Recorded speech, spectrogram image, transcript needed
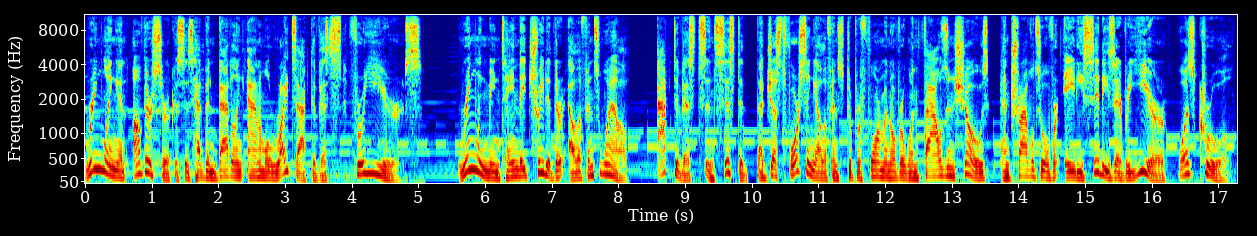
Ringling and other circuses had been battling animal rights activists for years. Ringling maintained they treated their elephants well. Activists insisted that just forcing elephants to perform in over 1,000 shows and travel to over 80 cities every year was cruel.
